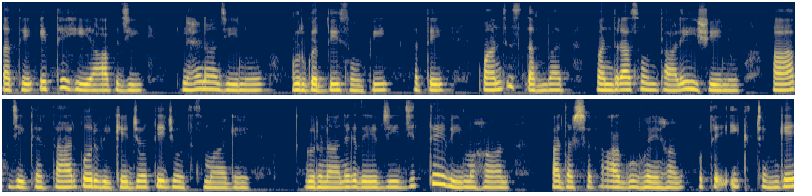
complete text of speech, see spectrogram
ਅਤੇ ਇੱਥੇ ਹੀ ਆਪ ਜੀ ਲਹਿਣਾ ਜੀ ਨੂੰ ਗੁਰਗੱਦੀ ਸੌਂਪੀ ਅਤੇ ਪੰਜ ਸਤੰਬਰ ਪੰਦਰਾਂ ਸੌ ਉਨਤਾਲੀ ਈਸਵੀ ਨੂੰ ਆਪ ਜੀ ਕਰਤਾਰਪੁਰ ਵਿਖੇ ਜੋਤੀ ਜੋਤ ਸਮਾ ਗਏ। ਗੁਰੂ ਨਾਨਕ ਦੇਵ ਜੀ ਜਿੱਥੇ ਵੀ ਮਹਾਨ ਆਦਰਸ਼ਕ ਆਗੂ ਹੋਏ ਹਨ। ਉੱਥੇ ਇੱਕ ਚੰਗੇ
